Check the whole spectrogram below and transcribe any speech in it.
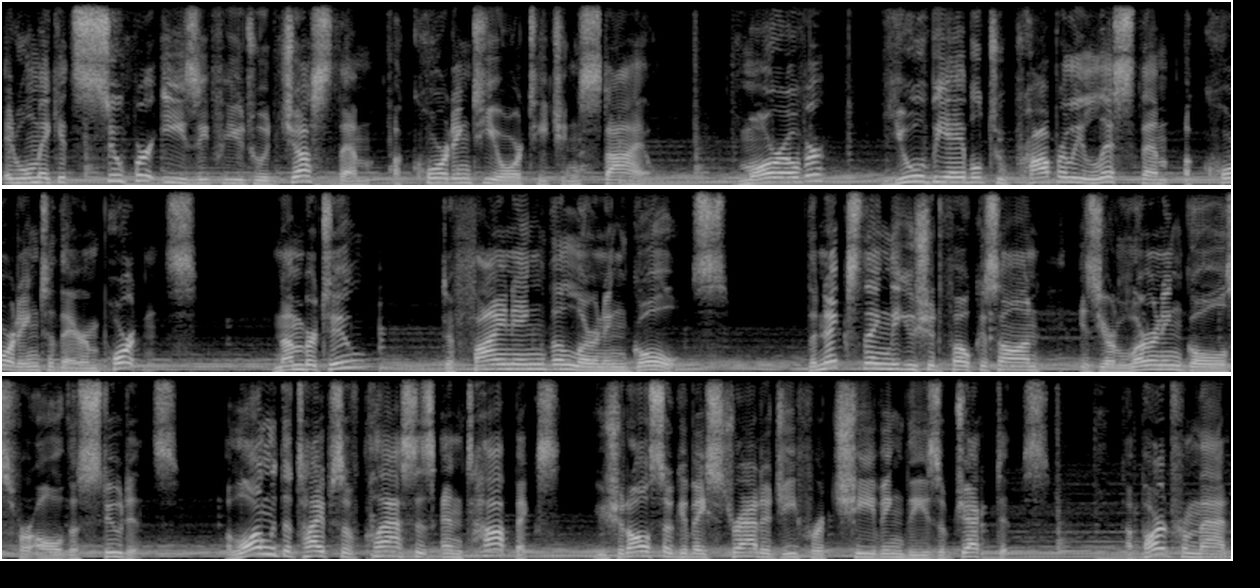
it will make it super easy for you to adjust them according to your teaching style. Moreover, you will be able to properly list them according to their importance. Number two, defining the learning goals. The next thing that you should focus on is your learning goals for all the students. Along with the types of classes and topics, you should also give a strategy for achieving these objectives. Apart from that,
